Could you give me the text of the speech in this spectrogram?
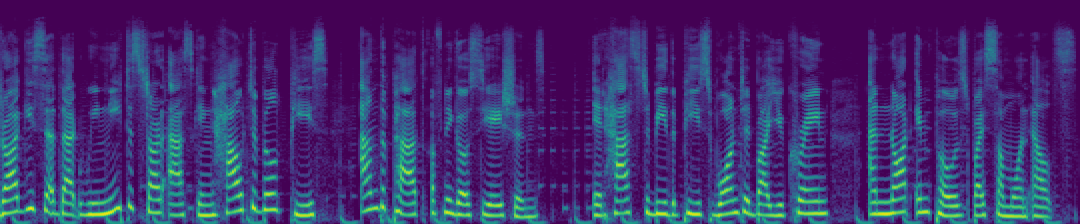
Draghi said that we need to start asking how to build peace and the path of negotiations. It has to be the peace wanted by Ukraine and not imposed by someone else.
